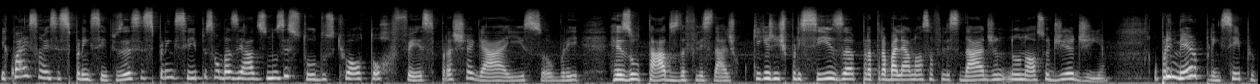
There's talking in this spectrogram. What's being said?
E quais são esses princípios? Esses princípios são baseados nos estudos que o autor fez para chegar aí sobre resultados da felicidade. O que, que a gente precisa para trabalhar a nossa felicidade no nosso dia a dia. O primeiro princípio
